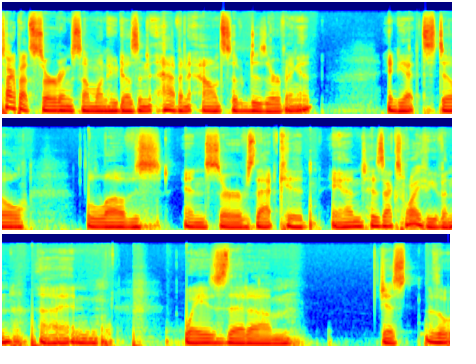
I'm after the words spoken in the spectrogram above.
Talk about serving someone who doesn't have an ounce of deserving it and yet still loves and serves that kid and his ex-wife even uh, in ways that um, just the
